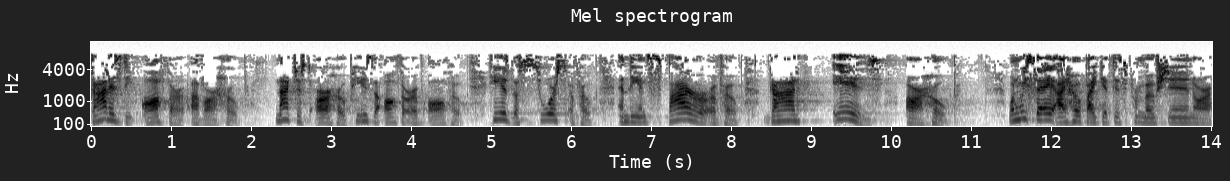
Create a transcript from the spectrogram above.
God is the author of our hope. Not just our hope. He is the author of all hope. He is the source of hope and the inspirer of hope. God is our hope. When we say, I hope I get this promotion, or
